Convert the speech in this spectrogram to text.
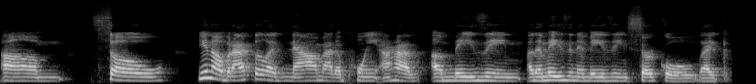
Um, so you know, but I feel like now I'm at a point I have amazing, an amazing, amazing circle like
